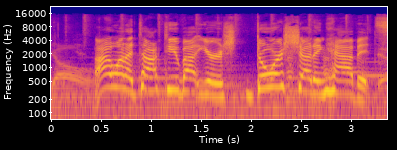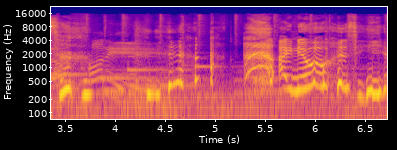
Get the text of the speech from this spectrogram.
Yo. I want to talk to you about your sh- door shutting habits. That was funny. I knew it was you.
